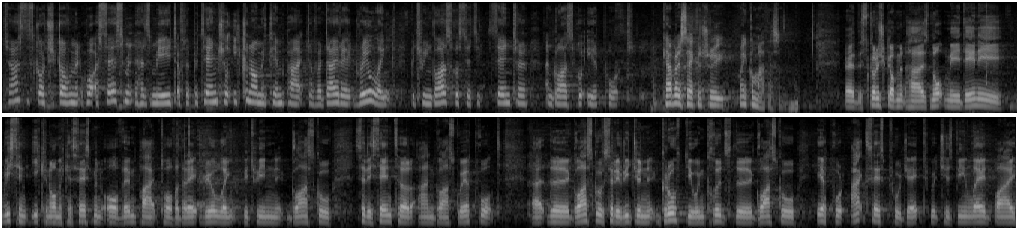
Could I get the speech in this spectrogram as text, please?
To ask the Scottish Government what assessment has made of the potential economic impact of a direct rail link between Glasgow City Centre and Glasgow Airport. Cabinet Secretary Michael Matheson. Uh, the Scottish Government has not made any recent economic assessment of the impact of a direct rail link between Glasgow City Centre and Glasgow Airport. Uh, the Glasgow City Region growth deal includes the Glasgow Airport Access Project, which is being led by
